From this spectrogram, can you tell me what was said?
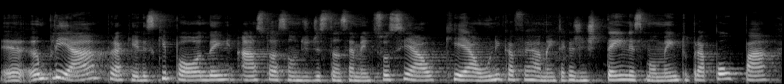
é, ampliar para aqueles que podem a situação de distanciamento social, que é a única ferramenta que a gente tem nesse momento para poupar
